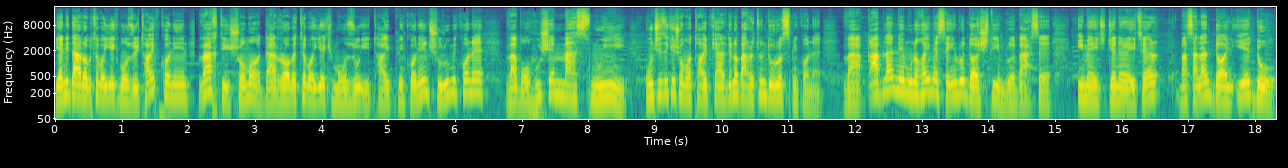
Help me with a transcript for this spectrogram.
یعنی در رابطه با یک موضوعی تایپ کنین. وقتی شما در رابطه با یک موضوعی تایپ می‌کنین شروع می‌کنه و با هوش مصنوعی اون چیزی که شما تایپ کردین رو براتون درست می‌کنه. و قبلا نمونه های مثل این رو داشتیم روی بحث image generator مثلا DALL-E دو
